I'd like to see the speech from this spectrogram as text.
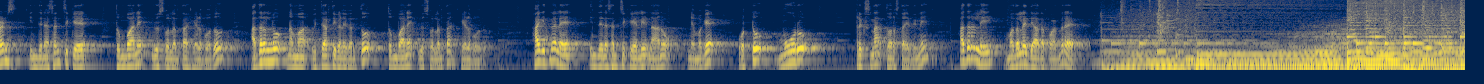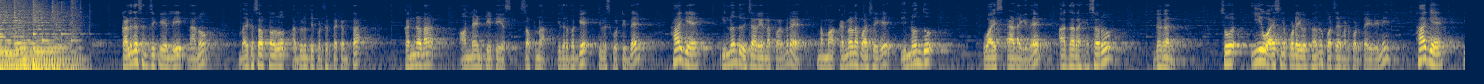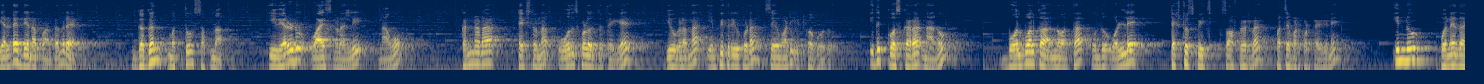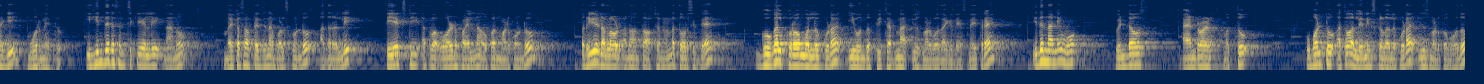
ಫ್ರೆಂಡ್ಸ್ ಇಂದಿನ ಸಂಚಿಕೆ ತುಂಬಾ ಯೂಸ್ಫುಲ್ ಅಂತ ಹೇಳ್ಬೋದು. ಅದರಲ್ಲೂ ನಮ್ಮ ವಿದ್ಯಾರ್ಥಿಗಳಿಗಂತೂ ತುಂಬಾ ಯೂಸ್ಫುಲ್ ಅಂತ ಹೇಳ್ಬೋದು. ಹಾಗಿದ್ಮೇಲೆ ಇಂದಿನ ಸಂಚಿಕೆಯಲ್ಲಿ ನಾನು ನಿಮಗೆ ಒಟ್ಟು ಮೂರು ಟ್ರಿಕ್ಸ್ನ ತೋರಿಸ್ತಾ ಇದ್ದೀನಿ. ಅದರಲ್ಲಿ ಮೊದಲನೇದು ಯಾವುದಪ್ಪ ಅಂದರೆ, ಕಳೆದ ಸಂಚಿಕೆಯಲ್ಲಿ ನಾನು ಮೈಕ್ರೋಸಾಫ್ಟ್ನವರು ಅಭಿವೃದ್ಧಿಪಡಿಸಿರ್ತಕ್ಕಂಥ Kannada online T T S Swapna ಇದರ ಬಗ್ಗೆ ತಿಳಿಸ್ಕೊಟ್ಟಿದ್ದೆ. ಹಾಗೆ ಇನ್ನೊಂದು ವಿಚಾರ ಏನಪ್ಪ ಅಂದರೆ ನಮ್ಮ ಕನ್ನಡ ಭಾಷೆಗೆ ಇನ್ನೊಂದು ವಾಯ್ಸ್ ಆ್ಯಡ್ ಆಗಿದೆ. ಅದರ ಹೆಸರು ಗಗನ್. ಸೊ, ಈ ವಾಯ್ಸನ್ನು ಕೂಡ ಇವತ್ತು ನಾನು ಪರಿಚಯ ಮಾಡಿಕೊಡ್ತಾ ಇದ್ದೀನಿ. ಹಾಗೆ ಎರಡನೇದು ಏನಪ್ಪ ಅಂತಂದರೆ ಗಗನ್ ಮತ್ತು ಸ್ವಪ್ನ. ಇವೆರಡು ವಾಯ್ಸ್ಗಳಲ್ಲಿ ನಾವು ಕನ್ನಡ ಟೆಕ್ಸ್ಟನ್ನು ಓದಿಸ್ಕೊಳ್ಳೋದ್ರ ಜೊತೆಗೆ ಇವುಗಳನ್ನು ಎಂ ಪಿ ತ್ರೀಗೂ ಕೂಡ ಸೇವ್ ಮಾಡಿ ಇಟ್ಕೋಬೋದು. ಇದಕ್ಕೋಸ್ಕರ ನಾನು ಬೋಲ್ಬೋಲ್ಕ ಅನ್ನುವಂಥ ಒಂದು ಒಳ್ಳೆ ಟೆಕ್ಸ್ಟ್ ಟು ಸ್ಪೀಚ್ ಸಾಫ್ಟ್ವೇರ್ನ ಪರಿಚಯ ಮಾಡಿಕೊಡ್ತಾ ಇದ್ದೀನಿ. ಇನ್ನು ಕೊನೆಯದಾಗಿ ಮೂರನೇದ್ದು. ಈ ಹಿಂದಿನ ಸಂಚಿಕೆಯಲ್ಲಿ ನಾನು ಮೈಕ್ರೋಸಾಫ್ಟ್ ಎಜ್ಜನ್ನು ಬಳಸ್ಕೊಂಡು ಅದರಲ್ಲಿ ಟಿ ಎಕ್ಸ್ ಟಿ ಅಥವಾ ವರ್ಡ್ ಫೈಲ್ನ ಓಪನ್ ಮಾಡಿಕೊಂಡು ರೀಡ್ ಅಲೌಡ್ ಅನ್ನೋಂಥ ಆಪ್ಷನನ್ನು ತೋರಿಸಿದ್ದೆ. ಗೂಗಲ್ ಕ್ರೋಮಲ್ಲೂ ಕೂಡ ಈ ಒಂದು ಫೀಚರ್ನ ಯೂಸ್ ಮಾಡ್ಬೋದಾಗಿದೆ ಸ್ನೇಹಿತರೆ. ಇದನ್ನು ನೀವು ವಿಂಡೋಸ್ ಆ್ಯಂಡ್ರಾಯ್ಡ್ ಮತ್ತು ಉಬಂಟು ಅಥವಾ ಲಿನಿಕ್ಸ್ಗಳಲ್ಲೂ ಕೂಡ ಯೂಸ್ ಮಾಡ್ಕೋಬಹುದು.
